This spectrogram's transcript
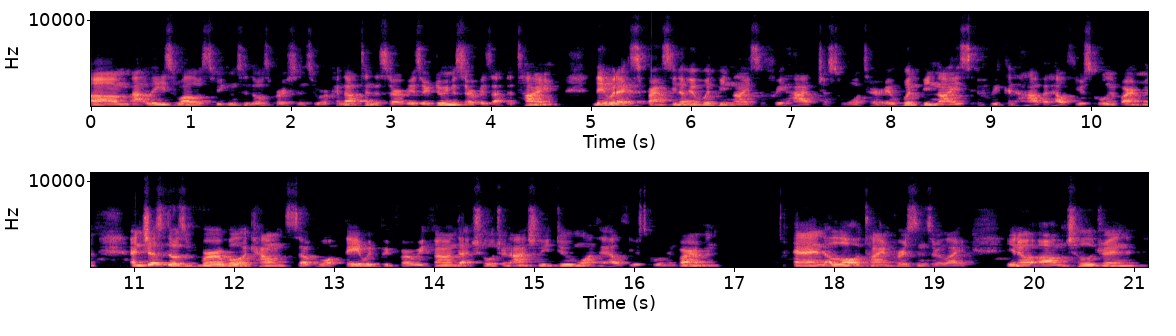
um, at least while I was speaking to those persons who were conducting the surveys or doing the surveys at the time, they would express, you know, it would be nice if we had just water. It would be nice if we could have a healthier school environment. And just those verbal accounts of what they would prefer, we found that children actually do want a healthier school environment. And a lot of time, persons are like, you know, um, children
